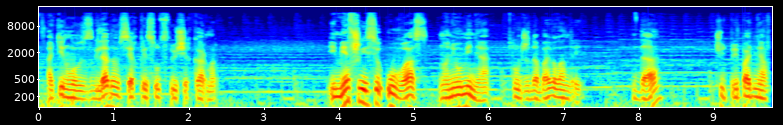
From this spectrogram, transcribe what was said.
— окинул взглядом всех присутствующих Кармар. «Имевшиеся у вас, но не у меня», — тут же добавил Андрей. «Да?» Чуть приподняв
